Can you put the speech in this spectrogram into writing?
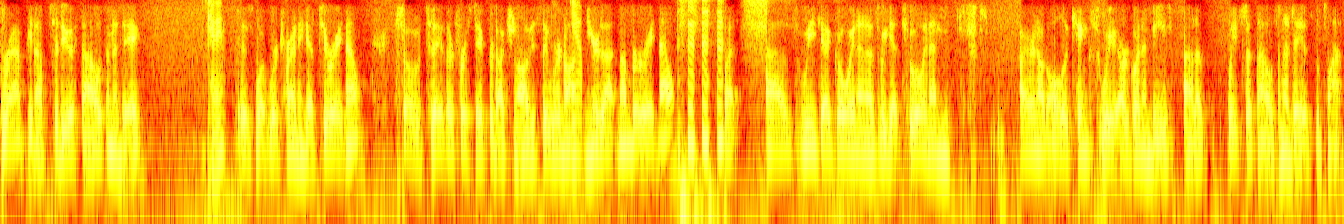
ramping up to do a thousand a day. Okay. Is what we're trying to get to right now. So today's our first day of production. Obviously, we're not yep. near that number right now. but as we get going and as we get tooling and iron out all the kinks, we are going to be at at least a thousand a day is the plan.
